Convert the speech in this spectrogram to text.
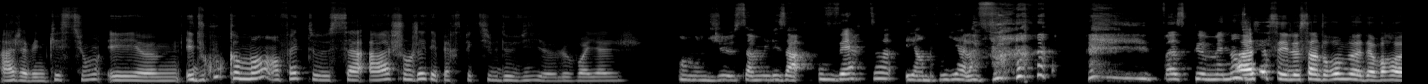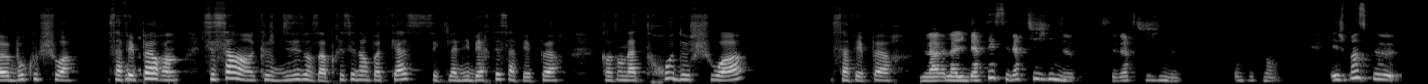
ah, j'avais une question et hem et du coup, comment, en fait, heu, ça a changé tes perspectives de vie, heu, le voyage? Oh mon Dieu, ça me les a ouvertes et embrouillées à la fois. Parce que maintenant, Ah ça, c'est le syndrome, d'avoir, heu, beaucoup de choix. Ça fait peur, hein. C'est ça, hein, que je disais dans un précédent podcast, c'est que la liberté, ça fait peur. Quand on a trop de choix, ça fait peur. la, liberté, c'est vertigineux. C'est vertigineux, complètement. Et je pense que,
